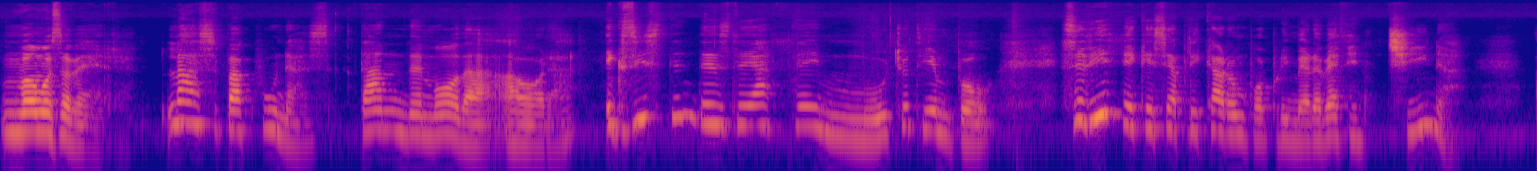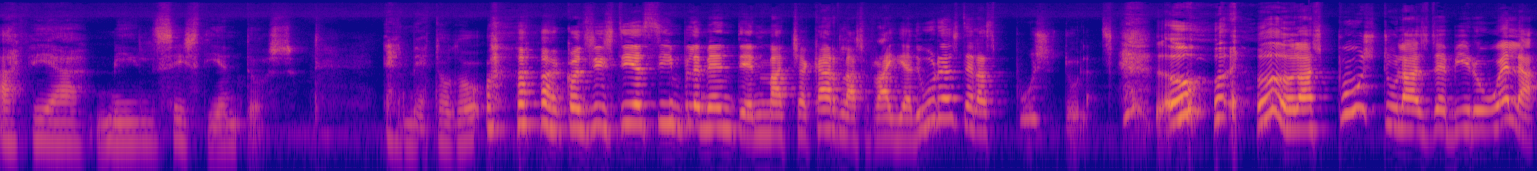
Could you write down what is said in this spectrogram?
Vamos a ver, las vacunas tan de moda ahora existen desde hace mucho tiempo. Se dice que se aplicaron por primera vez en China hacia 1600. El método consistía simplemente en machacar las rayaduras de las pústulas, las pústulas de viruela,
